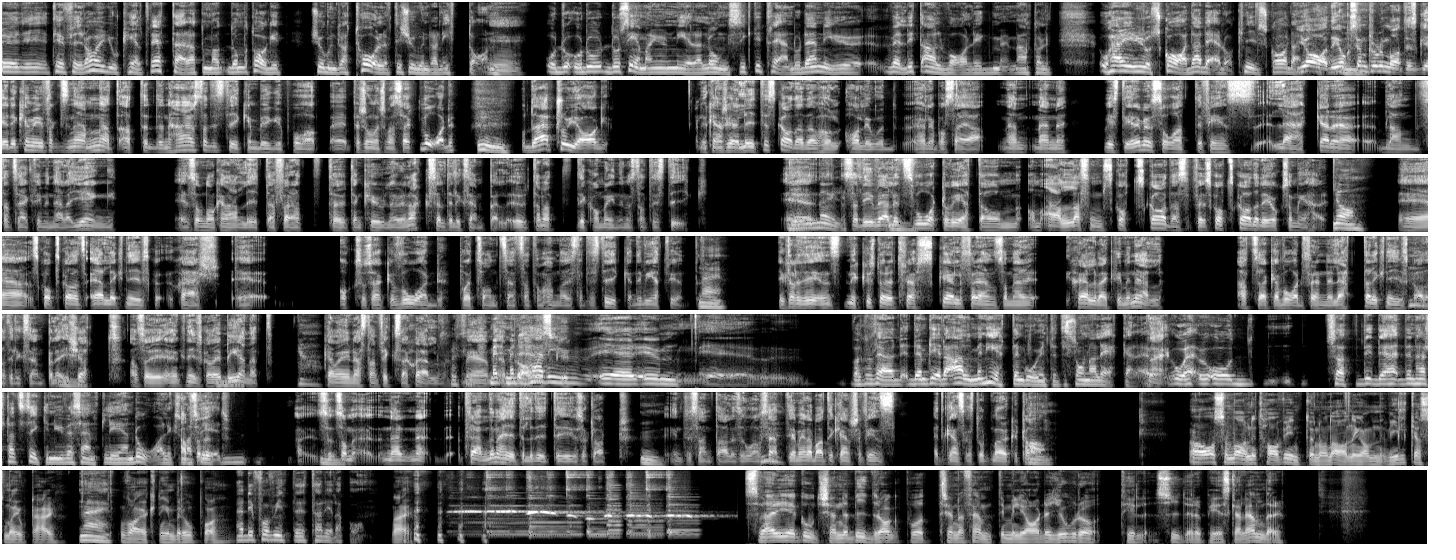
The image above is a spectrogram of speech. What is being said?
TV4 har gjort helt rätt här, att de har, de har tagit 2012 till 2019. Mm. Och, då, och då, då ser man ju en mer långsiktig trend och den är ju väldigt allvarlig med, antalet. Och här är det ju då skadade, då, knivskadade. Ja, det är också en problematisk grej. Det kan vi ju faktiskt nämna att, att den här statistiken bygger på eh, personer som har sökt vård. Mm. Och där tror jag, nu kanske jag är lite skadad av Hol- Hollywood, höll jag på att säga, men, men visst är det väl så att det finns läkare bland så att säga, kriminella gäng som de kan anlita för att ta ut en kula ur en axel till exempel, utan att det kommer in i en statistik. Det är Eh, möjligt. Så det är väldigt svårt att veta om, om alla som skottskadas, för skottskadade är också med här Ja, eh, skottskadas eller knivskärs eh, också söker vård på ett sånt sätt så att de hamnar i statistiken. Det vet vi ju inte. nej. Det är klart att det är en mycket större tröskel för en som är, själv är kriminell att söka vård för en lättare knivskada till exempel i kött. Alltså en knivskada i benet. Kan man ju nästan fixa själv. Med en, Men, en men det här är whisky. ju, eh, um, eh, vad ska man säga, den breda allmänheten går ju inte till sådana läkare. Nej. Och, och, så att det, det, den här statistiken är ju väsentlig ändå. Liksom att Absolut. det, Så, som, när, när, trenderna hit eller dit är ju såklart Mm. intressanta alldeles oavsett. Jag menar bara att det kanske finns ett ganska stort mörkertal. ja. Ja, och som vanligt har vi inte någon aning om vilka som har gjort det här Nej, och vad ökningen beror på. nej, det får vi inte ta reda på. Nej. Sverige godkänner bidrag på 350 miljarder euro till sydeuropeiska länder.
